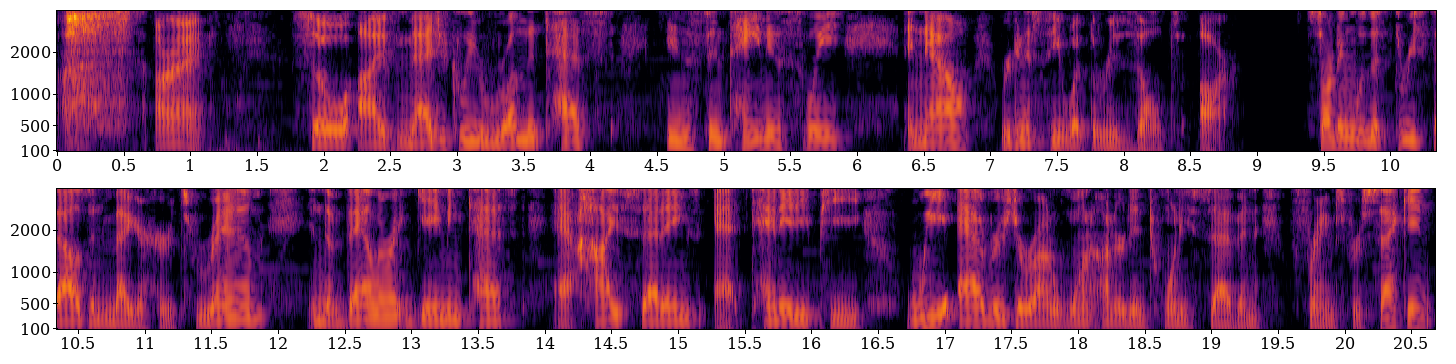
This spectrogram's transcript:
All right. So I've magically run the test instantaneously, and now we're going to see what the results are. Starting with the 3000 megahertz RAM in the Valorant gaming test at high settings at 1080p, we averaged around 127 frames per second,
